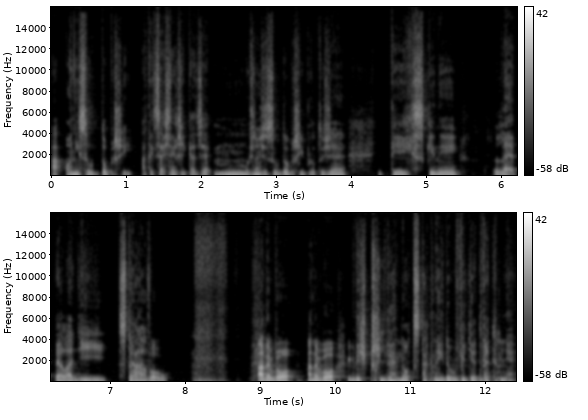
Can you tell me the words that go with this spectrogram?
A oni jsou dobří. A teď začne říkat, že hmm, možná, že jsou dobří, protože ty jejich skiny lépe ladí s trávou. A nebo, a nebo když přijde noc, tak nejdou vidět ve tmě.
